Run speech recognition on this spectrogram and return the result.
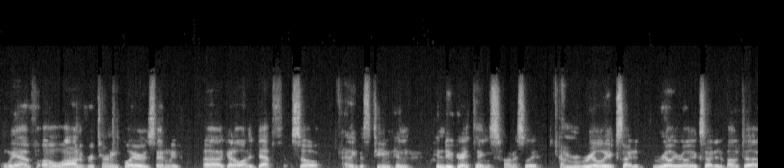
We have a lot of returning players, and we've uh, got a lot of depth. So I think this team can can do great things. Honestly, I'm really excited, really, really excited about uh,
